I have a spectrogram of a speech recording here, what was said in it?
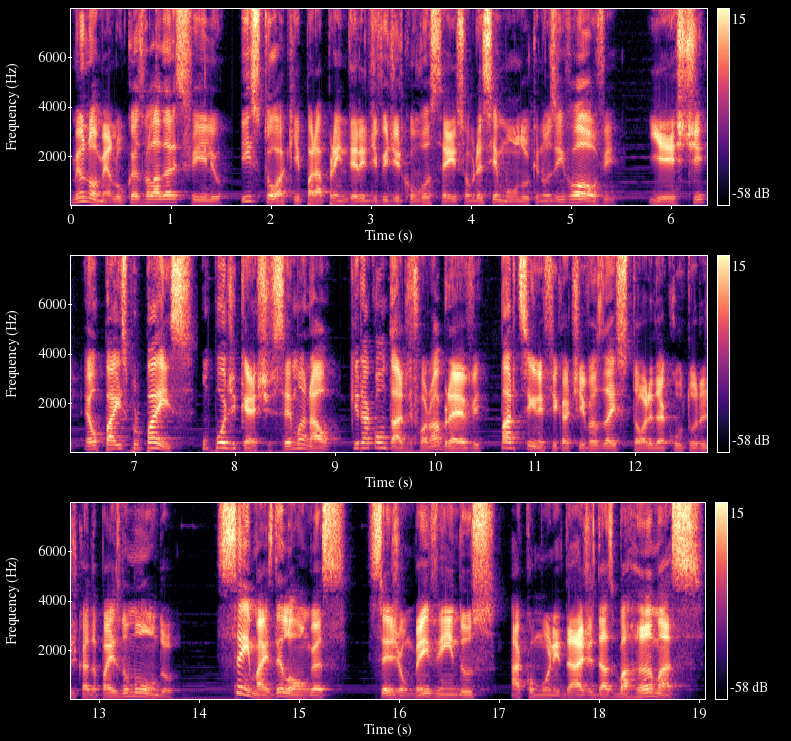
Meu nome é Lucas Valadares Filho e estou aqui para aprender e dividir com vocês sobre esse mundo que nos envolve. E este é o País por País, um podcast semanal que irá contar de forma breve partes significativas da história e da cultura de cada país do mundo. Sem mais delongas, sejam bem-vindos à comunidade das Bahamas.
